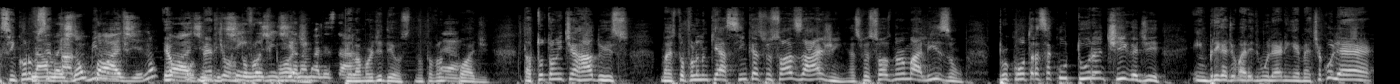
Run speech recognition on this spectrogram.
Assim, quando Não, você mas não minimamente- pode, não pode, Mary Jo, não tô falando hoje que em dia pode. normalizar. Pelo amor de Deus, não tô falando É. que pode. Tá totalmente errado isso. Mas tô falando que é assim que as pessoas agem. As pessoas normalizam por conta dessa cultura antiga de em briga de marido e mulher ninguém mete a colher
